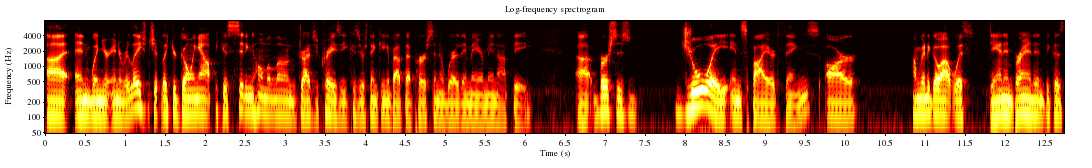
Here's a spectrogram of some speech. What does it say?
Uh, and when you're in a relationship, like you're going out because sitting home alone drives you crazy because you're thinking about that person and where they may or may not be. Uh, versus joy inspired things are I'm going to go out with Dan and Brandon because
